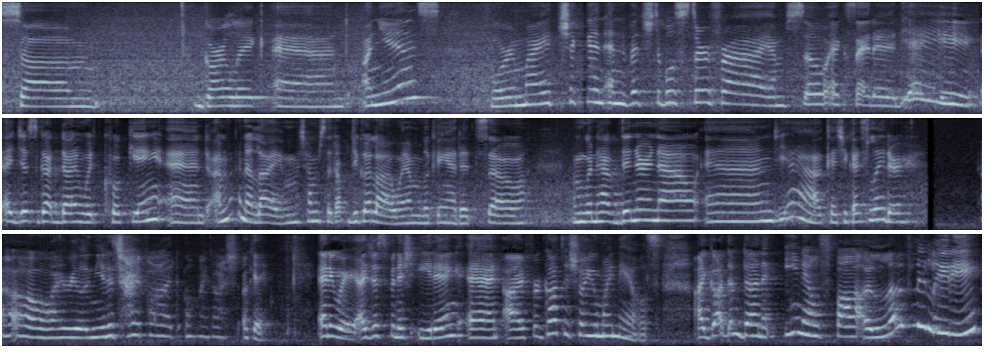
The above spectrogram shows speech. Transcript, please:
some garlic and onions for my chicken and vegetable stir fry. I'm so excited. Yay! I just got done with cooking and I'm not gonna lie, macam sedap juga lah when I'm looking at it. So I'm gonna have dinner now and yeah, I'll catch you guys later. Oh, I really need a tripod. Oh my gosh. Okay. Anyway, I just finished eating and I forgot to show you my nails. I got them done at E-Nail Spa. A lovely lady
